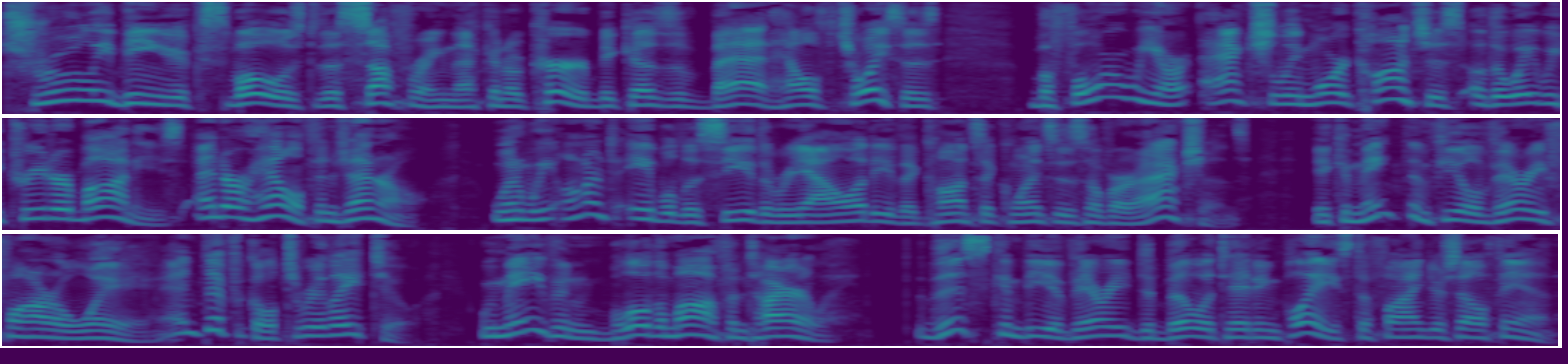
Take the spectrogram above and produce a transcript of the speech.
truly being exposed to the suffering that can occur because of bad health choices before we are actually more conscious of the way we treat our bodies and our health in general. When we aren't able to see the reality of the consequences of our actions, it can make them feel very far away and difficult to relate to. We may even blow them off entirely. This can be a very debilitating place to find yourself in,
